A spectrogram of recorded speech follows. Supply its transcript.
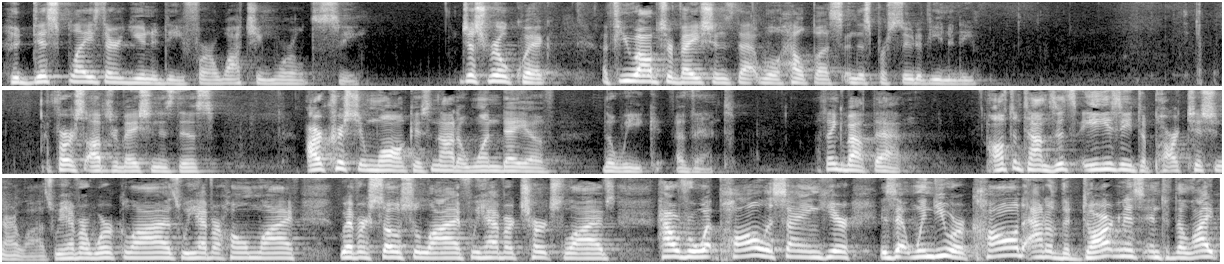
who displays their unity for a watching world to see. Just real quick, a few observations that will help us in this pursuit of unity. First observation is this our Christian walk is not a one day of the week event. Think about that. Oftentimes, it's easy to partition our lives. We have our work lives, we have our home life, we have our social life, we have our church lives. However, what Paul is saying here is that when you are called out of the darkness into the light,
